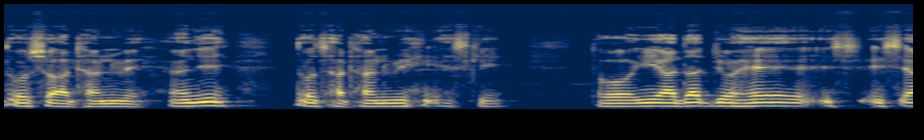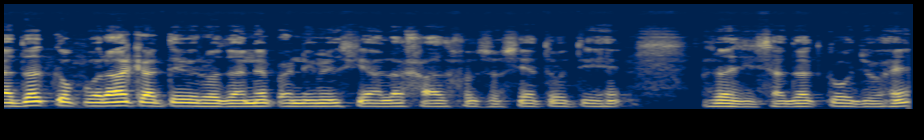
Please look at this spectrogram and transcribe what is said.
دو سو اٹھانوے ہاں جی دو سو اٹھانوے ہے اس کی۔ تو یہ عادت جو ہے، اس اس عادت کو پورا کرتے ہوئے روزانہ پڑھنے میں اس کی الگ خاص خصوصیت ہوتی ہے۔ اس عادت کو جو ہے،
